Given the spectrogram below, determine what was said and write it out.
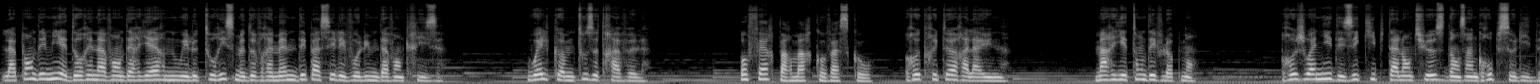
La pandémie est dorénavant derrière nous et le tourisme devrait même dépasser les volumes d'avant-crise. Welcome to the travel. Offert par Marco Vasco. Recruteur à la une. Marieton Développement. Rejoignez des équipes talentueuses dans un groupe solide.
